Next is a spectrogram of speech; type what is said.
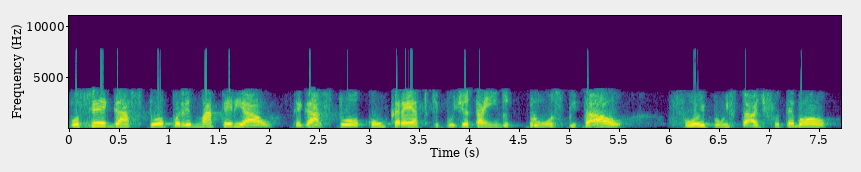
Você gastou, por exemplo, material. Você gastou concreto que podia estar indo para um hospital, foi para um estádio de futebol.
